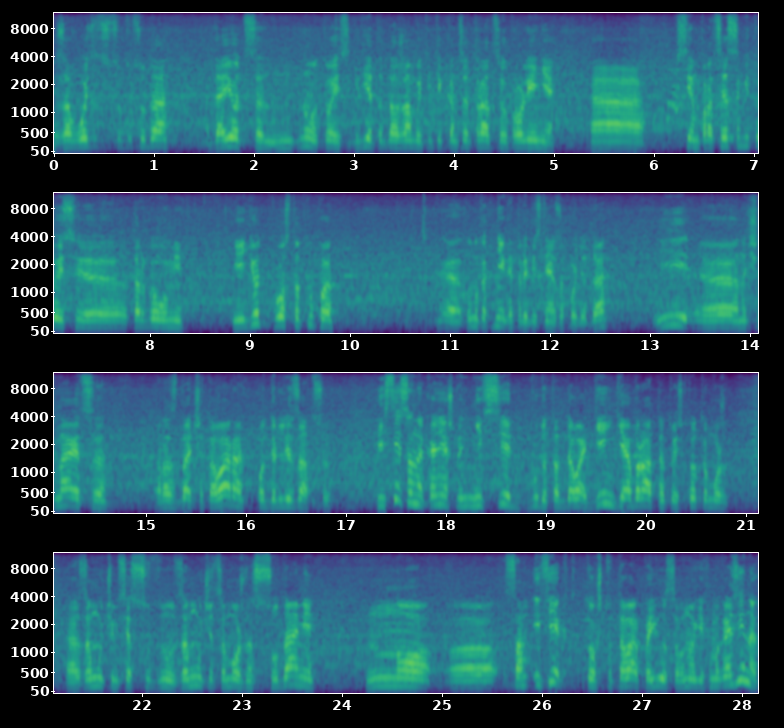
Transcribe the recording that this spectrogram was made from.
завозится сю- сюда, дается, ну, то есть где-то должна быть идти концентрация управления э, всем процессами, то есть э, торговыми, и идет просто тупо, ну, как некоторые объясняют, заходят, да, и э, начинается раздача товара под реализацию. Естественно, конечно, не все будут отдавать деньги обратно, то есть кто-то может э, замучимся, ну, замучиться можно с судами, но э, сам эффект, то, что товар появился в многих магазинах,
